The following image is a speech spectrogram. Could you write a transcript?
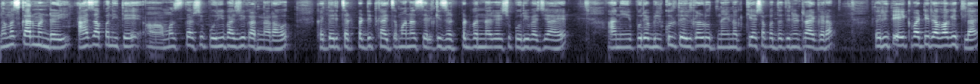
नमस्कार मंडळी आज आपण इथे मस्त अशी पुरी भाजी करणार आहोत. काहीतरी चटपटीत खायचं मन असेल की झटपट बनणारी अशी पुरी भाजी आहे. आणि पुऱ्या बिलकुल तेलकट होत नाही नक्की अशा पद्धतीने ट्राय करा. तर इथे एक वाटी रवा घेतला आहे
